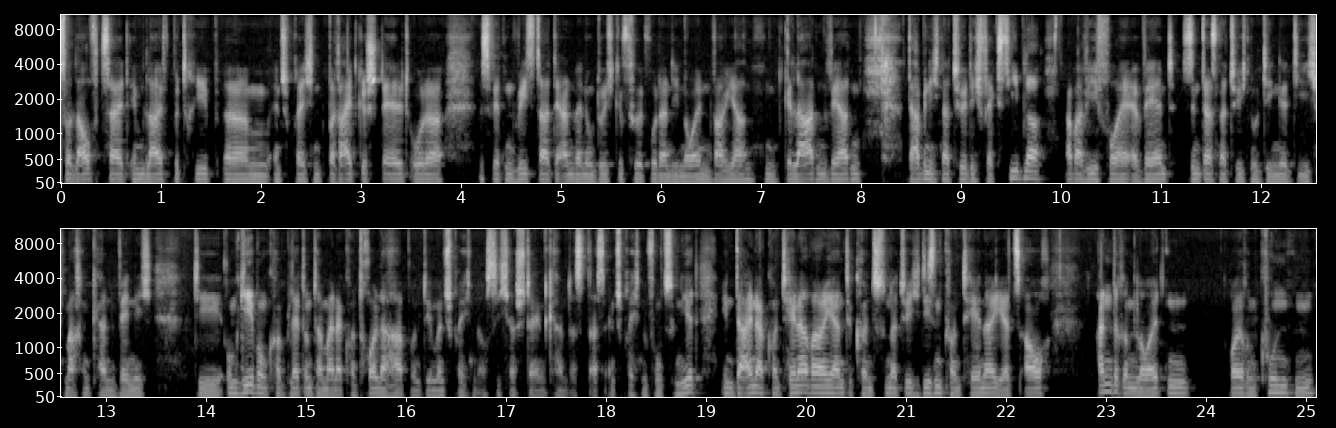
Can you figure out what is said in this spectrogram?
zur Laufzeit im Live-Betrieb ähm, entsprechend bereitgestellt oder es wird ein Restart der Anwendung durchgeführt, wo dann die neuen Varianten geladen werden. Da bin ich natürlich flexibler, aber wie vorher erwähnt, sind das natürlich nur Dinge, die ich machen kann, wenn ich die Umgebung komplett unter meiner Kontrolle habe und dementsprechend auch sicherstellen kann, dass das entsprechend funktioniert. In deiner Container-Variante könntest du natürlich diesen Container jetzt auch anderen Leuten, euren Kunden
